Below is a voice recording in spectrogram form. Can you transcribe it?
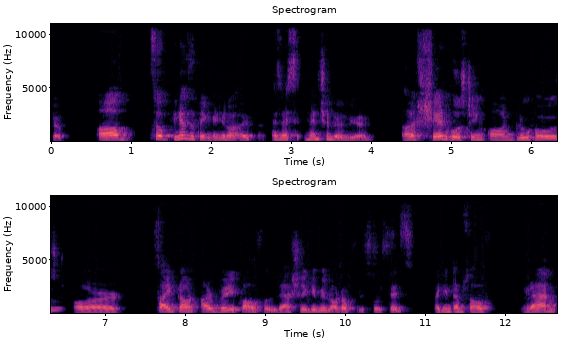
Sure. Um, so here's the thing, you know, as i mentioned earlier, uh, shared hosting on Bluehost or SiteGround are very powerful. They actually give you a lot of resources, like in terms of RAM,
